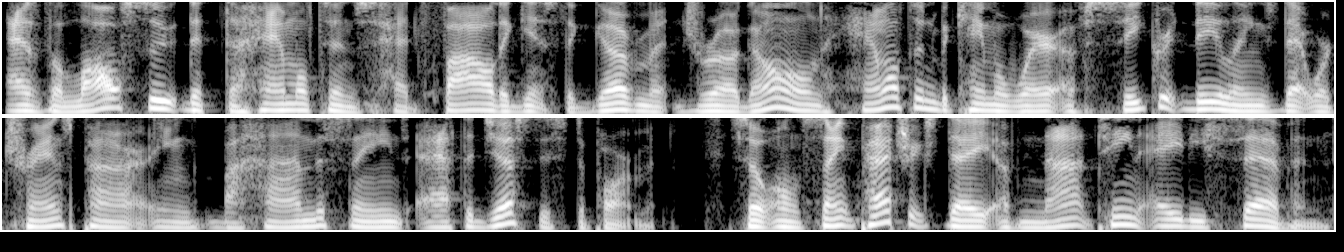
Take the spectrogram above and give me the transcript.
As the lawsuit that the Hamiltons had filed against the government drug on, Hamilton became aware of secret dealings that were transpiring behind the scenes at the Justice Department. So on St. Patrick's Day of 1987,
